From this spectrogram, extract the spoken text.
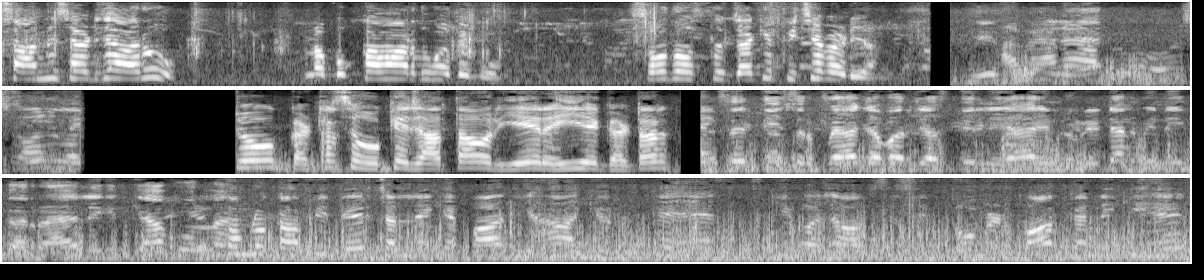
सामने से हट जा आरू। मैं बुक्का मार दूँगा तेरे को। सो दोस्तों जाके पीछे बैठ जा। जो गटर से होके जाता है और ये रही है गटर। से तीस रुपया ज़बरदस्ती लिया है रिटर्न भी नहीं कर रहा है लेकिन क्या बोल रहे हैं हम लोग काफ़ी देर चलने के बाद यहाँ आके रुके हैं इसकी वजह आपसे सिर्फ़ दो मिनट बात करने की है।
